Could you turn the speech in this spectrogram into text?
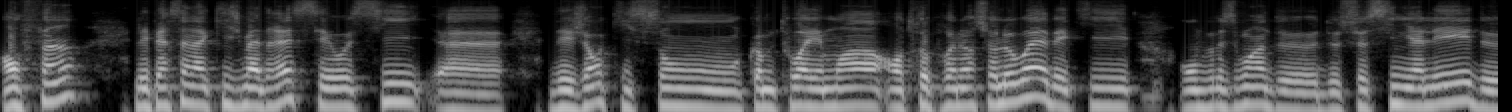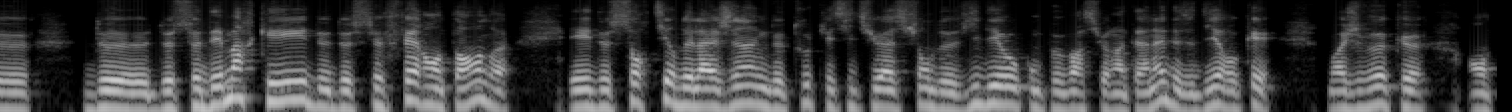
Enfin, les personnes à qui je m'adresse, c'est aussi euh, des gens qui sont, comme toi et moi, entrepreneurs sur le web et qui ont besoin de, se signaler, de, de, se démarquer, de, se faire entendre et de sortir de la jungle de toutes les situations de vidéos qu'on peut voir sur Internet et de se dire, OK, moi je veux qu'en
